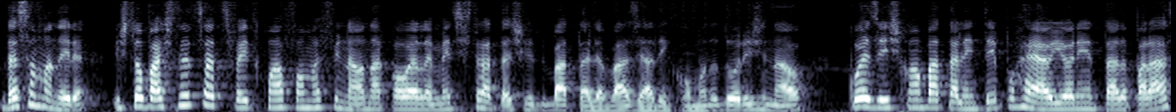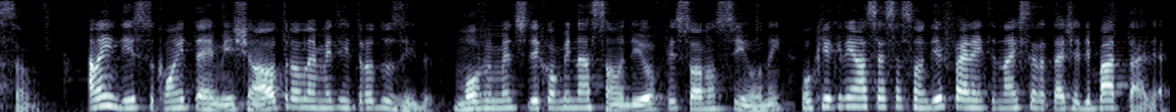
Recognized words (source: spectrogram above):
Dessa maneira, estou bastante satisfeito com a forma final na qual o elemento estratégico de batalha baseado em comando do original coexiste com a batalha em tempo real e orientada para a ação. Além disso, com o Intermission há outro elemento introduzido. Movimentos de combinação de UF só não se unem, o que cria uma sensação diferente na estratégia de batalha.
